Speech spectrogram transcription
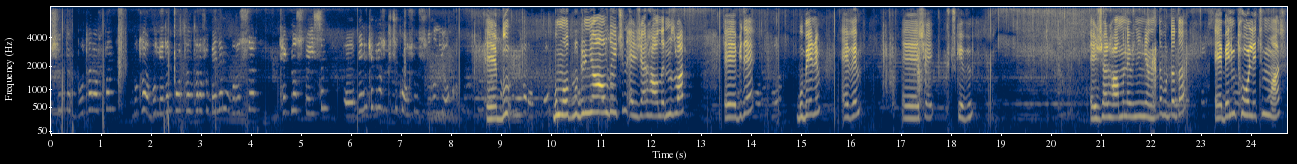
şimdi bu taraftan bu ta bu nether portalı tarafı benim burası Technospace'in e, benimki biraz küçük olsun sorun yok. Ee, bu bu modlu dünya olduğu için ejderhalarımız var. Ee, bir de Bu benim evim. Ee, şey küçük evim. Ejderhamın evinin yanında. Burada da e, benim tuvaletim var.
